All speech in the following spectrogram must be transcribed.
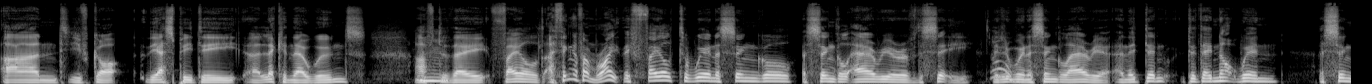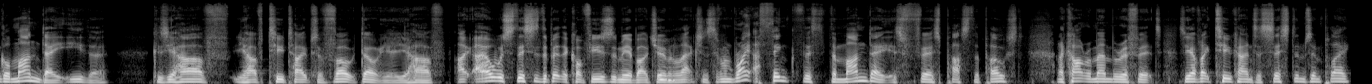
And you've got the SPD uh, licking their wounds after they failed. I think if I'm right, they failed to win a single a single area of the city. They didn't win a single area, and they didn't. Did they not win a single mandate either? Because you have you have two types of vote, don't you? You have I, I always this is the bit that confuses me about German elections. If I'm right, I think the the mandate is first past the post, and I can't remember if it. So you have like two kinds of systems in play,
